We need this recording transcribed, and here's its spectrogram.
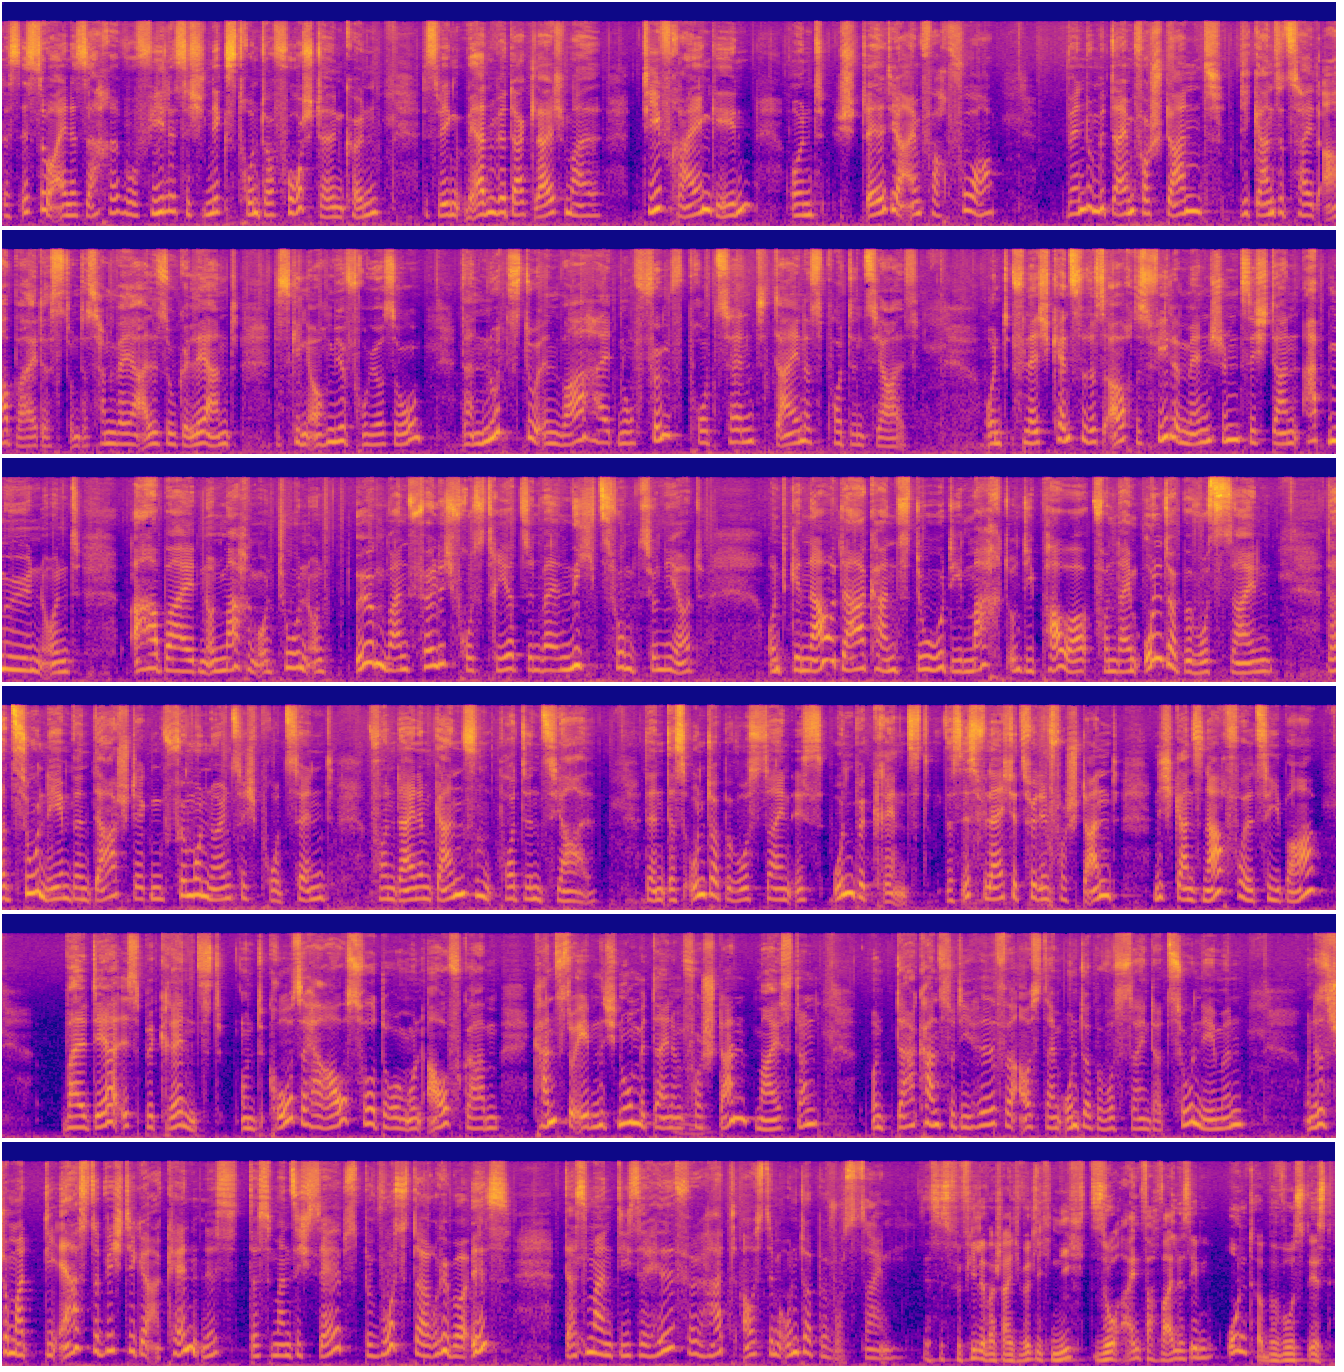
das ist so eine Sache, wo viele sich nichts drunter vorstellen können. Deswegen werden wir da gleich mal tief reingehen und stell dir einfach vor, wenn du mit deinem Verstand die ganze Zeit arbeitest, und das haben wir ja alle so gelernt, das ging auch mir früher so, dann nutzt du in Wahrheit nur 5% deines Potenzials. Und vielleicht kennst du das auch, dass viele Menschen sich dann abmühen und arbeiten und machen und tun und irgendwann völlig frustriert sind, weil nichts funktioniert. Und genau da kannst du die Macht und die Power von deinem Unterbewusstsein dazu nehmen, denn da stecken 95 Prozent von deinem ganzen Potenzial. Denn das Unterbewusstsein ist unbegrenzt. Das ist vielleicht jetzt für den Verstand nicht ganz nachvollziehbar, weil der ist begrenzt. Und große Herausforderungen und Aufgaben kannst du eben nicht nur mit deinem Verstand meistern. Und da kannst du die Hilfe aus deinem Unterbewusstsein dazu nehmen. Und das ist schon mal die erste wichtige Erkenntnis, dass man sich selbst bewusst darüber ist, dass man diese Hilfe hat aus dem Unterbewusstsein. Es ist für viele wahrscheinlich wirklich nicht so einfach, weil es eben unterbewusst ist.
